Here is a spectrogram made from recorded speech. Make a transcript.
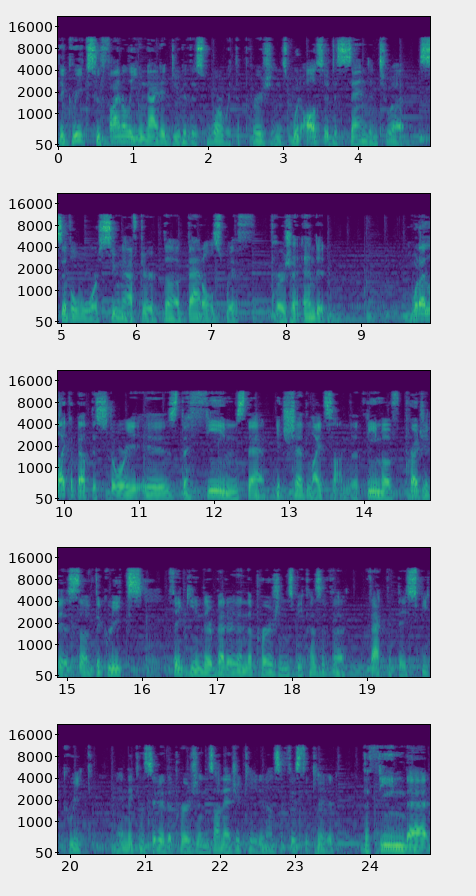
The Greeks, who finally united due to this war with the Persians, would also descend into a civil war soon after the battles with Persia ended. What I like about this story is the themes that it shed lights on. The theme of prejudice, of the Greeks thinking they're better than the Persians because of the fact that they speak Greek and they consider the Persians uneducated, unsophisticated. The theme that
